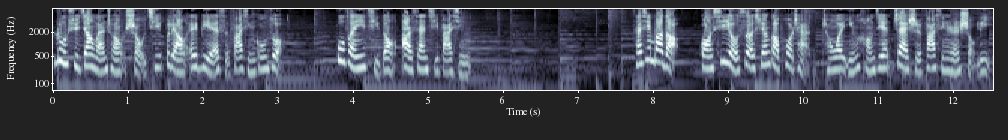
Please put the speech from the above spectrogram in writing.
陆续将完成首期不良 ABS 发行工作，部分已启动二三期发行。财新报道，广西有色宣告破产，成为银行间债市发行人首例，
